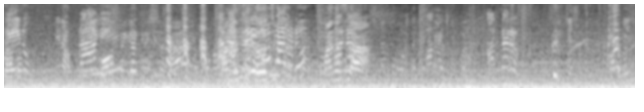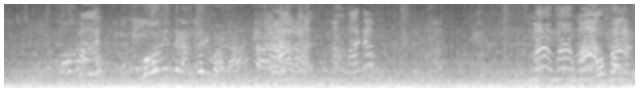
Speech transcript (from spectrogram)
బాబు. గోపిక కృష్ణ మనసు మనసా గోవిందుడు అందరి వాడా గోపాలుడు.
